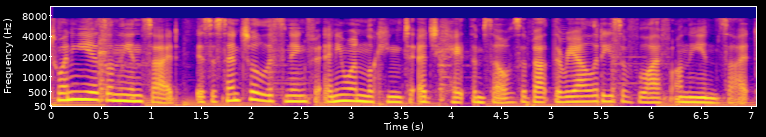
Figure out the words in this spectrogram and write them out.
20 Years on the Inside is essential listening for anyone looking to educate themselves about the realities of life on the inside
